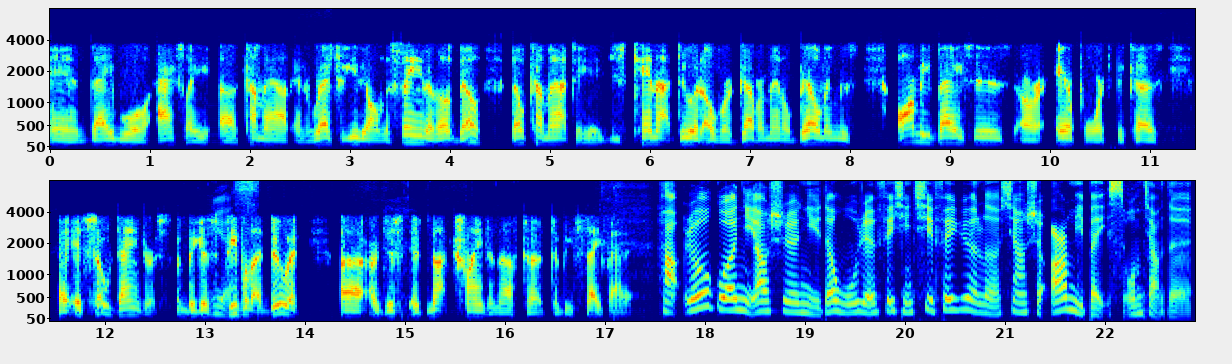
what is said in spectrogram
and they will actually uh, come out and arrest you either on the scene or they'll, they'll they'll come out to you. You just cannot do it over governmental buildings, army bases, or airports because uh, it's so dangerous. Because yes. people that do it uh, are just is not trained enough to to be safe at it. 好，如果你要是你的无人飞行器飞越了像是 Army base，我们讲的。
